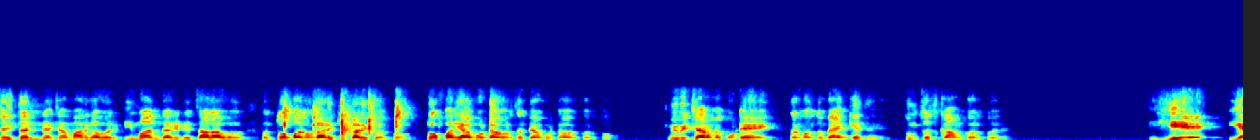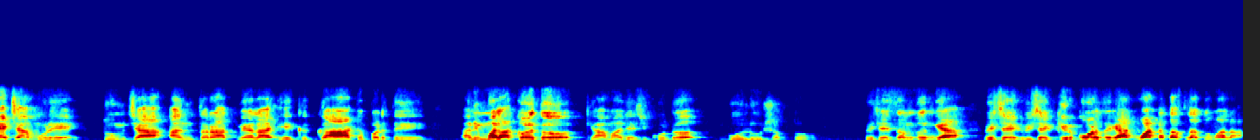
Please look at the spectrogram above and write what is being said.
चैतन्याच्या मार्गावर इमानदारीने चालावं. पण तो पण उन्हाळी तुकाळी करतो. तो पण या बोटावरच त्या बोटावर करतो. मी विचारलं कुठे? आहे? तर म्हणतो बँकेत आहे. तुमचंच काम करतोय. हे याच्यामुळे तुमच्या अंतरात्म्याला एक गाठ पडते. आणि मला कळतं की हा माझ्याशी खोटं बोलू शकतो. विषय समजून घ्या. विषय विषय किरकोळ जरी वाटत असला तुम्हाला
